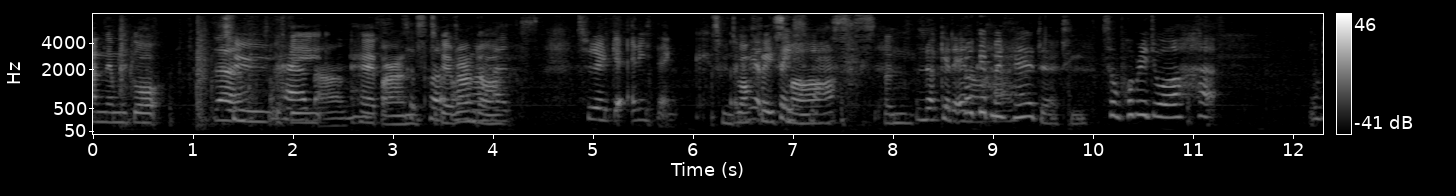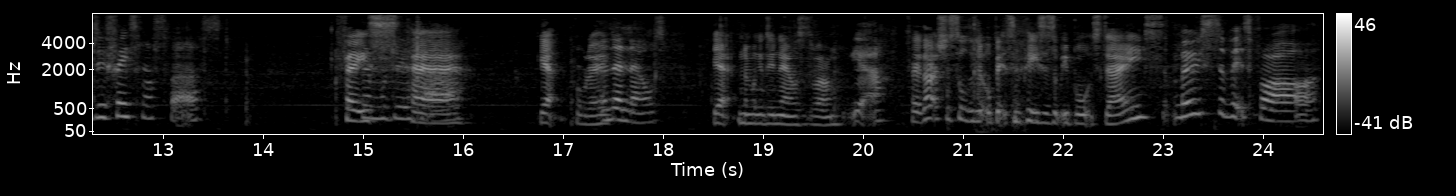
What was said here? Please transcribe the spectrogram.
And then we got the two of the hairbands hairbands to put go on round our- heads so we don't get anything. so we do our face, face masks and And not get it in I'll our get my hair. hair dirty. So we'll probably do our hair. We'll do face mask first. Face, Then we'll do hair. hair. Yeah, probably. And then nails. yeah, and then we're gonna do nails as well. Yeah. So that's just all the little bits and pieces that we bought today. Most of it's for our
